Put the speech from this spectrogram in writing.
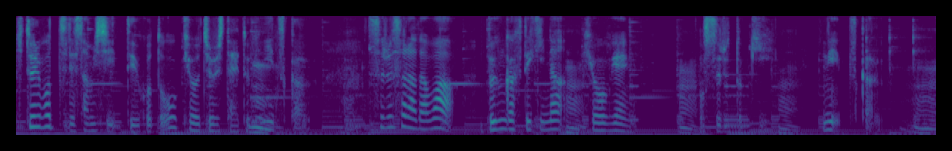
一人ぼっちで寂しいっていうことを強調したい時に使う、 음, スルスラダは文学的な表現 음, をする時 음, に使う、 음.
